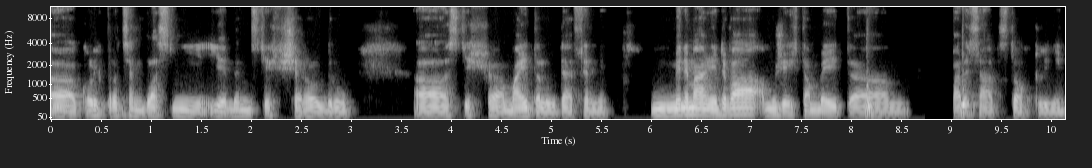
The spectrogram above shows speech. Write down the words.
uh, kolik procent vlastní jeden z těch shareholderů, uh, z těch majitelů té firmy. Minimálně dva a může jich tam být 50, 100 klidně.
